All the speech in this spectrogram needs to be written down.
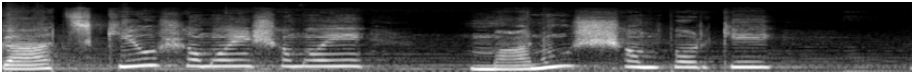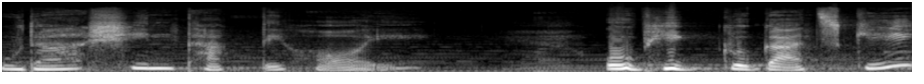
গাছকেও সময়ে সময়ে মানুষ সম্পর্কে উদাসীন থাকতে হয়। অভিজ্ঞ গাছকে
